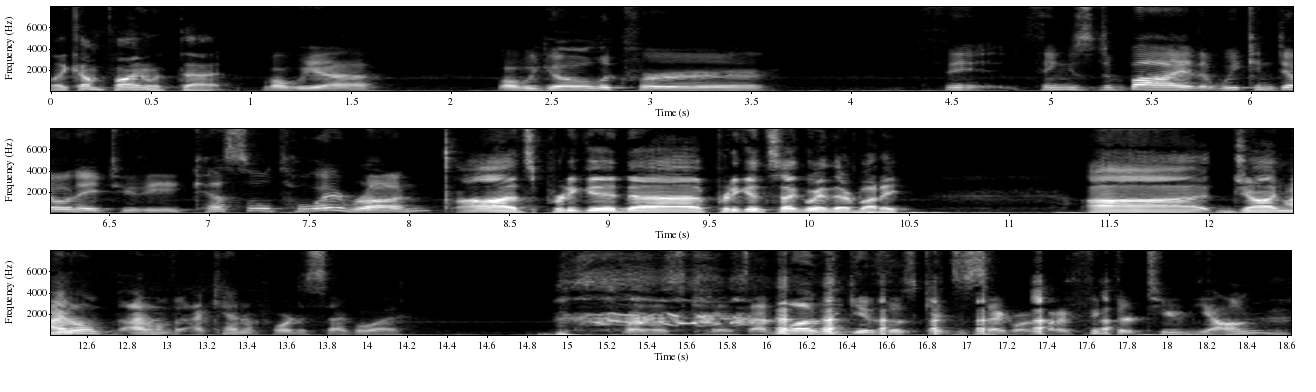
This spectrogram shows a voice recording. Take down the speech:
Like I'm fine with that. While we uh, while we go look for th- things to buy that we can donate to the Kessel Toy Run. Oh, that's pretty good. Uh, pretty good segue there, buddy. Uh, John, you I don't, I don't, I can't afford a Segway for those kids. I'd love to give those kids a Segway, but I think they're too young.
